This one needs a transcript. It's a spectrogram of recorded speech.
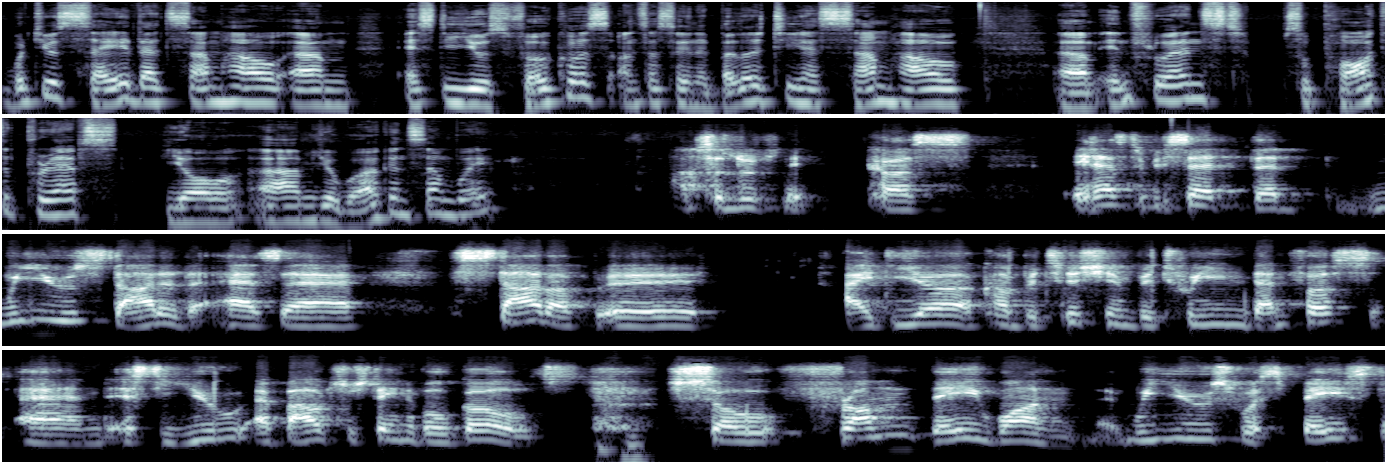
Would you say that somehow um, SDU's focus on sustainability has somehow um, influenced, supported perhaps your um, your work in some way? Absolutely, because it has to be said that WeUse started as a startup uh, idea competition between Danfoss and SDU about sustainable goals. So from day one, we WeUse was based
